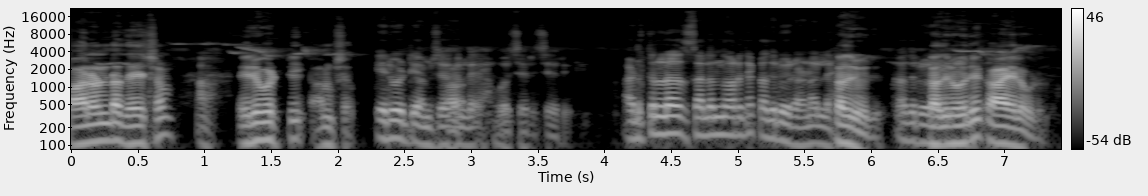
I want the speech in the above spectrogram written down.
പാനുണ്ട ദേശം. ഇരുവട്ടി അംശം. ഇരുപത്തി അംശം അല്ലേ? ഓ ശരി ശരി. അടുത്തുള്ള സ്ഥലം എന്ന് പറഞ്ഞാൽ കതിരൂരാണ് അല്ലേ? കതിരൂര്. കതിരൂര് കായലോട്.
